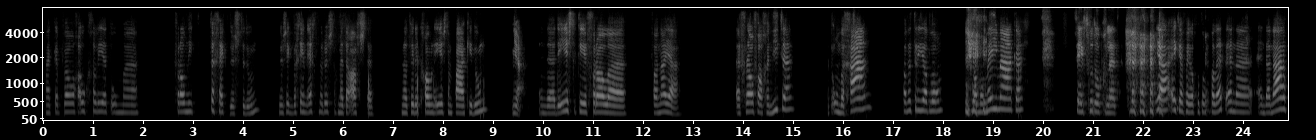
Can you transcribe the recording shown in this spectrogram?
Maar ik heb wel ook geleerd om eh, vooral niet te gek dus te doen. Dus ik begin echt rustig met de achtste. En dat wil ik gewoon eerst een paar keer doen. Ja. En de, de eerste keer vooral van, nou ja, er vooral van genieten. Het ondergaan van de triathlon. Allemaal meemaken. Ze heeft goed opgelet. Ja, ik heb heel goed opgelet. En, eh, en daarna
